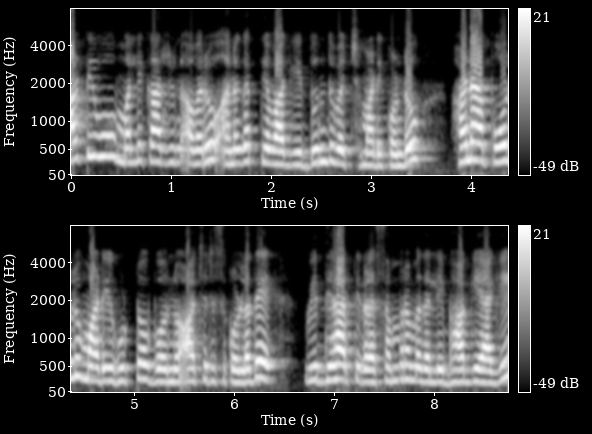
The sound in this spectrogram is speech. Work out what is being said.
ಆರ್ಟಿಒ ಮಲ್ಲಿಕಾರ್ಜುನ್ ಅವರು ಅನಗತ್ಯವಾಗಿ ದುಂದು ವೆಚ್ಚ ಮಾಡಿಕೊಂಡು ಹಣ ಪೋಲು ಮಾಡಿ ಹುಟ್ಟುಹಬ್ಬವನ್ನು ಆಚರಿಸಿಕೊಳ್ಳದೆ ವಿದ್ಯಾರ್ಥಿಗಳ ಸಂಭ್ರಮದಲ್ಲಿ ಭಾಗಿಯಾಗಿ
